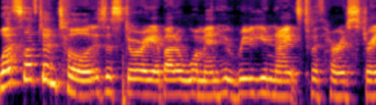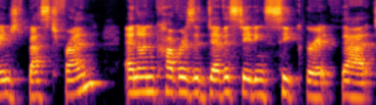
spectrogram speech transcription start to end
What's Left Untold is a story about a woman who reunites with her estranged best friend and uncovers a devastating secret that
